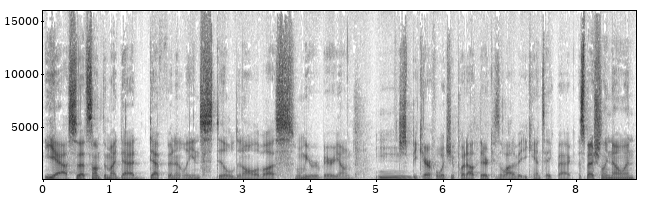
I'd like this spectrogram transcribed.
Yeah, so that's something my dad definitely instilled in all of us when we were very young. Mm. Just be careful what you put out there because a lot of it you can't take back. Especially knowing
